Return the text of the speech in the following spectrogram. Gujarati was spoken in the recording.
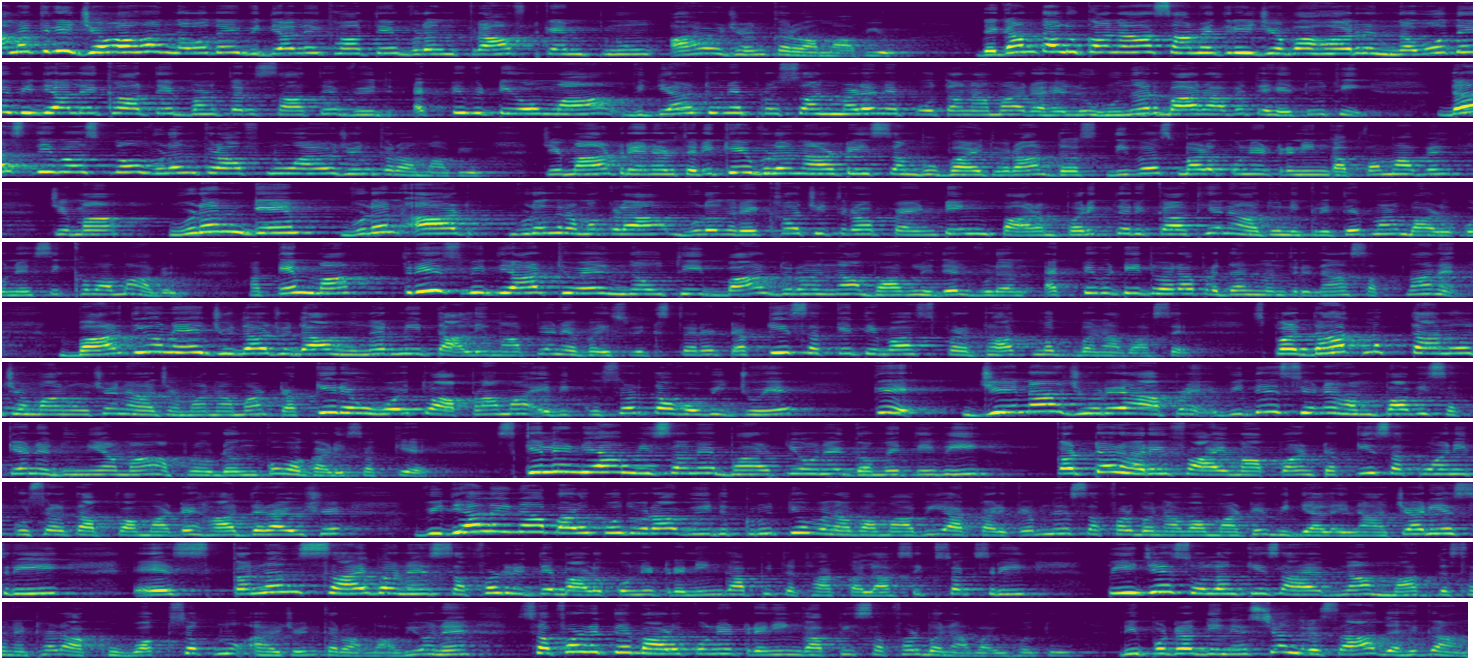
સામેત્રી જવાહર નવોદય વિદ્યાલય ખાતે વુડન ક્રાફ્ટ કેમ્પનું આયોજન કરવામાં આવ્યું. દેગામ તાલુકાના સામેત્રી જવાહર નવોદય વિદ્યાલય ખાતે ભણતર સાથે વિવિધ એક્ટિવિટીઓમાં વિદ્યાર્થીઓને પ્રોત્સાહન મળે અને પોતાનામાં રહેલું હુનર બહાર આવે તે હેતુથી દસ દિવસનો વુડન ક્રાફ્ટનું આયોજન કરવામાં આવ્યું, જેમાં ટ્રેનર તરીકે વુડન આર્ટિસ્ટ શંભુભાઈ દ્વારા દસ દિવસ બાળકોને ટ્રેનિંગ આપવામાં આવેલ, જેમાં wooden game wooden art wooden રમકડા વુડન રેખાચિત્ર પેઇન્ટિંગ પારંપરિક તરીકાથી અને આધુનિક રીતે પણ બાળકોને શીખવવામાં આવેલ. આ કેમ્પમાં ત્રીસ વિદ્યાર્થીઓએ નવથી બાર ધોરણના ભાગ લીધેલ વુડન એક્ટિવિટી દ્વારા પ્રધાનમંત્રીના સપનાને ભારતીયોને જુદા જુદા હુનરની તાલીમ આપી અને વૈશ્વિક સ્તરે ટકી શકે તેવા સ્પર્ધાત્મક બનાવાશે. સ્પર્ધાત્મકતાનો જમાનો છે અને આ જમાનામાં ટકી રહેવું હોય તો આપણામાં એવી કુશળતા હોવી જોઈએ કે જેના જોડે આપણે વિદેશીઓને હંપાવી શકીએ અને દુનિયામાં આપણો ડંકો વગાડી શકીએ. સ્કિલ ઇન્ડિયા મિશને ભારતીયોને ગમે તેવી કટ્ટર હરીફાઈમાં પણ ટકી શકવાની કુશળતા આપવા માટે હાથ ધરાયું છે. વિદ્યાલયના બાળકો દ્વારા વિવિધ કૃતિઓ બનાવવામાં આવી. આ કાર્યક્રમને સફળ બનાવવા માટે વિદ્યાલયના આચાર્ય શ્રી એસ કનન સાહેબ અને સફળ રીતે બાળકોને ટ્રેનિંગ આપી તથા કલા શિક્ષક શ્રી પીજે સોલંકી સાહેબના માર્ગદર્શન હેઠળ આખું વર્કશોપનું આયોજન કરવામાં આવ્યું અને સફળ રીતે બાળકોને ટ્રેનિંગ આપી સફળ બનાવાયું હતું. રિપોર્ટર દિનેશ ચંદ્ર, શાહ, દહેગામ.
